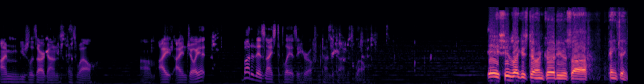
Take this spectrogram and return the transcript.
I'm usually Zargon as well. Um, I I enjoy it, but it is nice to play as a hero from time to time as well. Yeah, he seems like he's doing good. He was uh, painting.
